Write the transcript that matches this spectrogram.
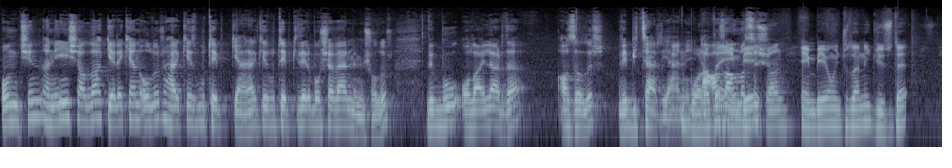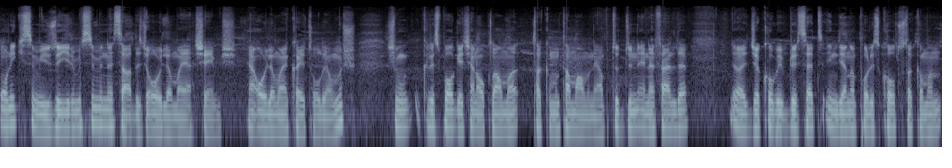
Onun için hani inşallah gereken olur. Herkes bu tepki yani herkes bu tepkileri boşa vermemiş olur ve bu olaylar da azalır ve biter yani. Bu arada ya azalması NBA, şu an NBA oyuncularının yüzde 12'si mi yüzde 20'si mi ne sadece oylamaya şeymiş. Yani oylamaya kayıt oluyormuş. Şimdi Chris Paul geçen Oklahoma takımın tamamını yaptı. Dün NFL'de e, Jacoby Brissett Indianapolis Colts takımın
